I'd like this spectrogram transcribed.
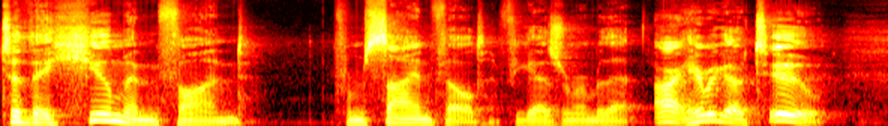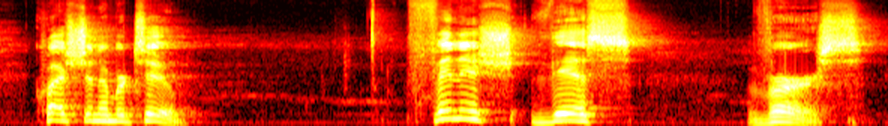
to the Human Fund from Seinfeld, if you guys remember that. All right, here we go. Two. Question number two. Finish this verse.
